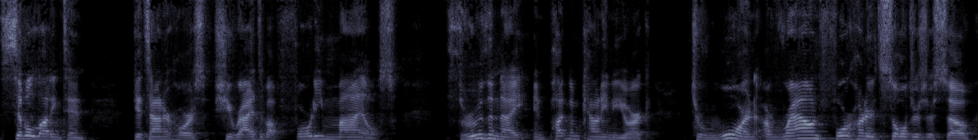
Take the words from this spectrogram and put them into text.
Sybil Ludington gets on her horse. She rides about 40 miles through the night in Putnam County, New York, to warn around 400 soldiers or so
